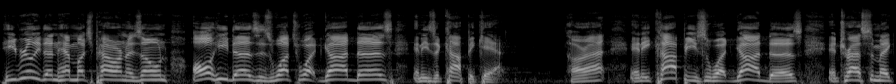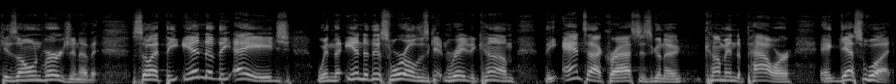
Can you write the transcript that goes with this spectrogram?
he really doesn't have much power on his own. All he does is watch what God does, and he's a copycat all right? And he copies what God does and tries to make his own version of it. So at the end of the age, when the end of this world is getting ready to come, the Antichrist is going to come into power. And guess what?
